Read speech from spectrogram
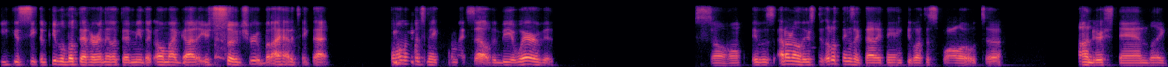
you could see the people looked at her and they looked at me like, "Oh my god, you're so true." But I had to take that moment to make for myself and be aware of it. So it was. I don't know. There's little things like that. I think people have to swallow to understand. Like,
